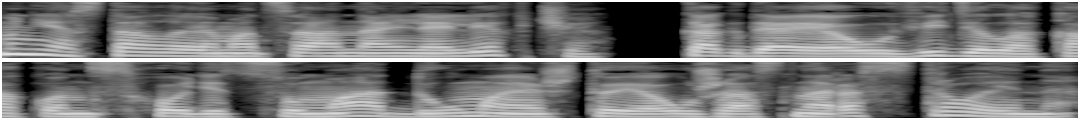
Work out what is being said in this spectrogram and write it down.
мне стало эмоционально легче, когда я увидела, как он сходит с ума, думая, что я ужасно расстроена.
